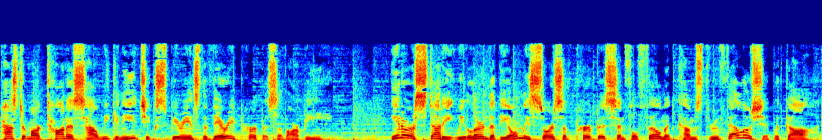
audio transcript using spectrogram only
Pastor Mark taught us how we can each experience the very purpose of our being. In our study, we learned that the only source of purpose and fulfillment comes through fellowship with God.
